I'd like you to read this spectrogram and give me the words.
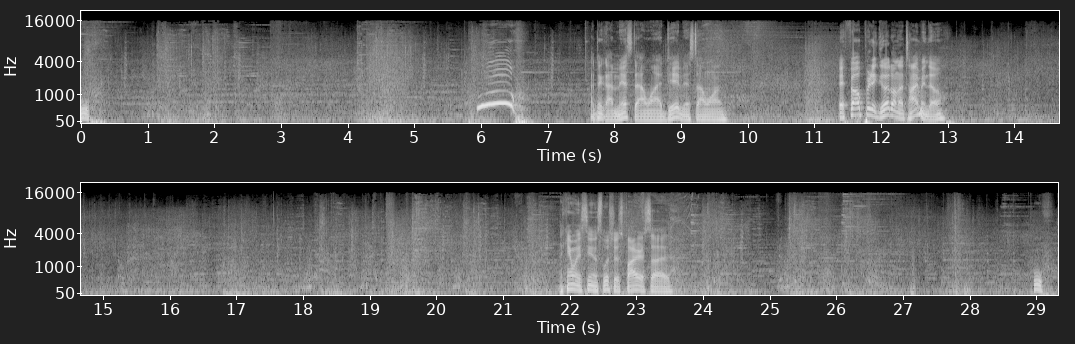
Oof. Think I missed that one. I did miss that one. It felt pretty good on the timing though. I can't wait to see him switch his fire side. Oof.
